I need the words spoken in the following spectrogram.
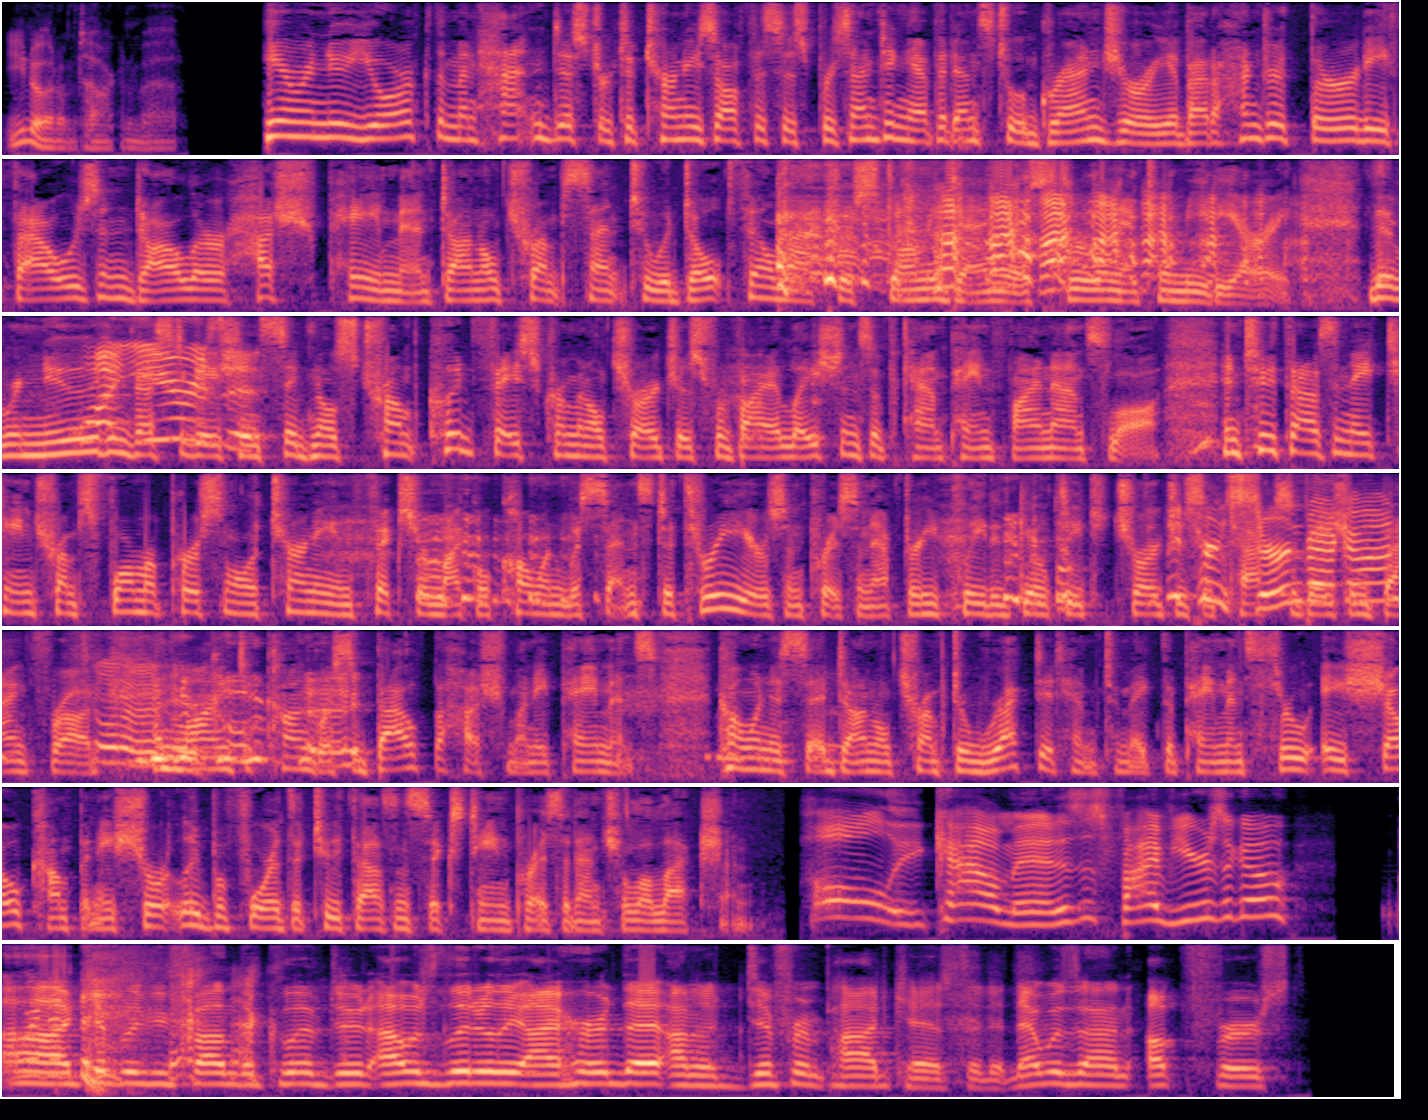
You know what I'm talking about. Here in New York, the Manhattan District Attorney's Office is presenting evidence to a grand jury about a $130,000 hush payment Donald Trump sent to adult film actress Stormy Daniels through an intermediary. The renewed What investigation signals Trump could face criminal charges for violations of campaign finance law. In 2018, Trump's former personal attorney and fixer Michael Cohen was sentenced to three years in prison after he pleaded guilty to charges of tax evasion, bank fraud, What's going on and lying to Congress about the hush money payments. Cohen has said Donald Trump directed him to make the payments through a show company shortly before the 2016 presidential election. Holy cow, man! Is this five years ago? Oh, I can't believe you found the clip, dude. I was literally I heard that on a different podcast today. That was on Up First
